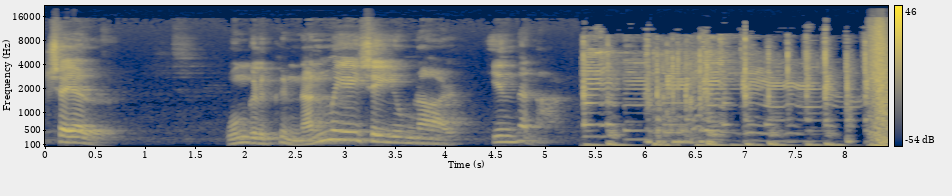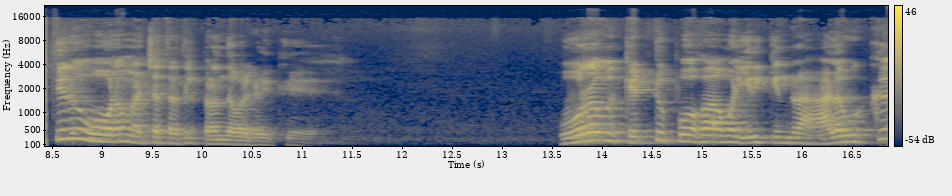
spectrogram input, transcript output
செயல் உங்களுக்கு நன்மையை செய்யும் நாள் இந்த நாள். திருவோணம் நட்சத்திரத்தில் பிறந்தவர்களுக்கு உறவு கெட்டு போகாமல் இருக்கின்ற அளவுக்கு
